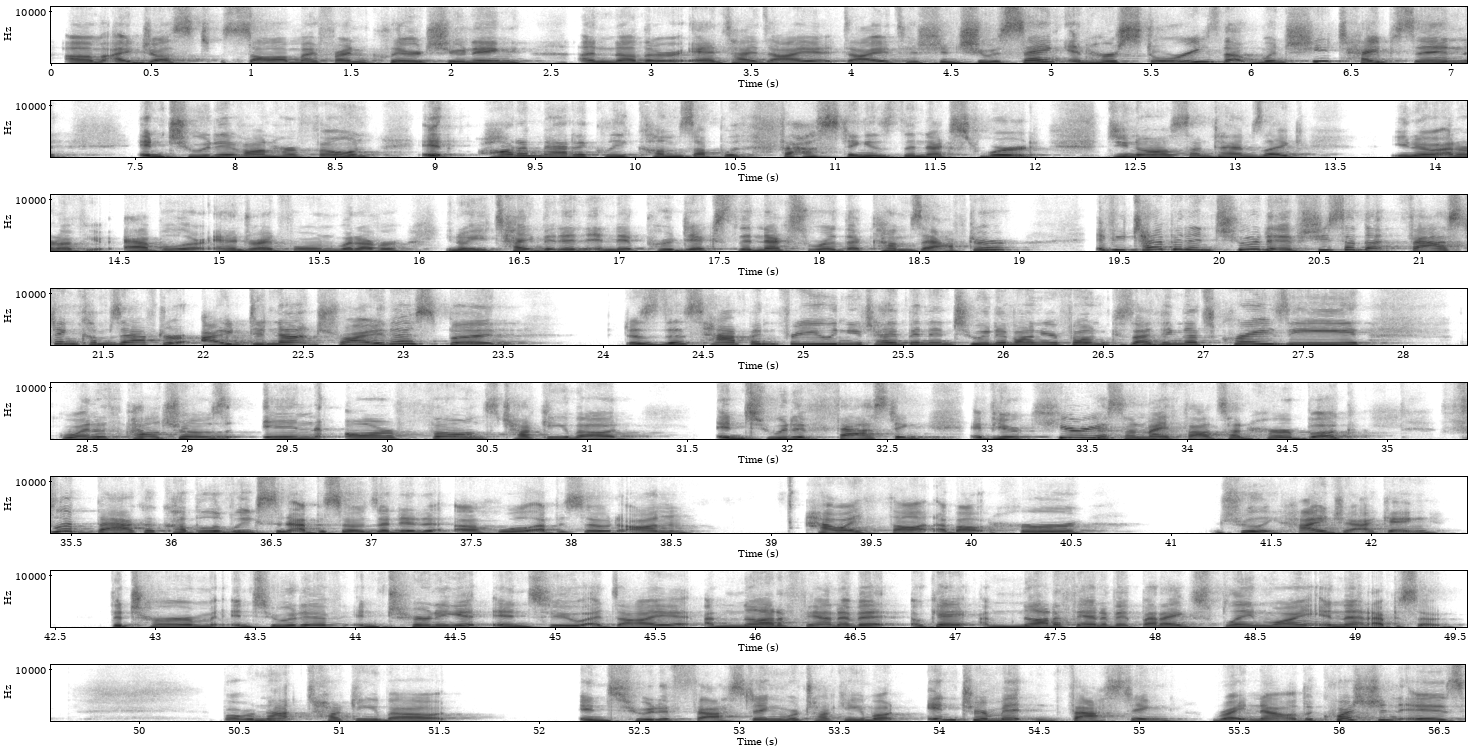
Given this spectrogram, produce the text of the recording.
Um, I just saw my friend Claire Tuning, another anti diet dietitian. She was saying in her stories that when she types in intuitive on her phone, it automatically comes up with fasting as the next word. Do you know how sometimes, like, you know, I don't know if you Apple or Android phone, whatever, you know, you type it in and it predicts the next word that comes after? If you type it intuitive, she said that fasting comes after. I did not try this, but does this happen for you when you type in intuitive on your phone? Because I think that's crazy. Gwyneth Paltrow's in our phones talking about intuitive fasting. If you're curious on my thoughts on her book, flip back a couple of weeks in episodes. I did a whole episode on how I thought about her truly hijacking the term intuitive and turning it into a diet. I'm not a fan of it. Okay. I'm not a fan of it, but I explain why in that episode. But we're not talking about intuitive fasting. We're talking about intermittent fasting right now. The question is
